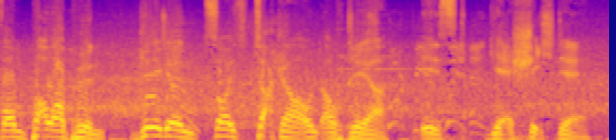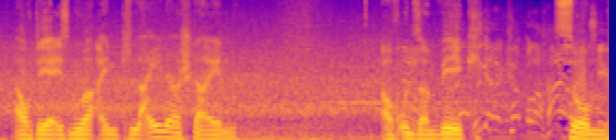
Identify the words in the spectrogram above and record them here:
vom Powerpin gegen Zeus Tucker. Und auch der ist Geschichte. Auch der ist nur ein kleiner Stein auf unserem Weg zum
